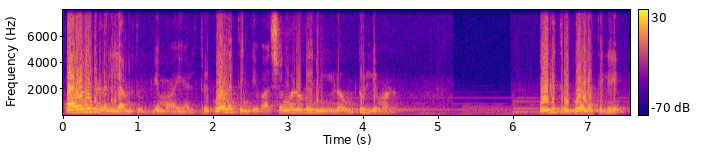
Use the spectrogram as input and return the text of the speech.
കോണുകളെല്ലാം തുല്യമായാൽ ത്രികോണത്തിന്റെ വശങ്ങളുടെ നീളവും തുല്യമാണ്. ഒരു ത്രികോണത്തിലെ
